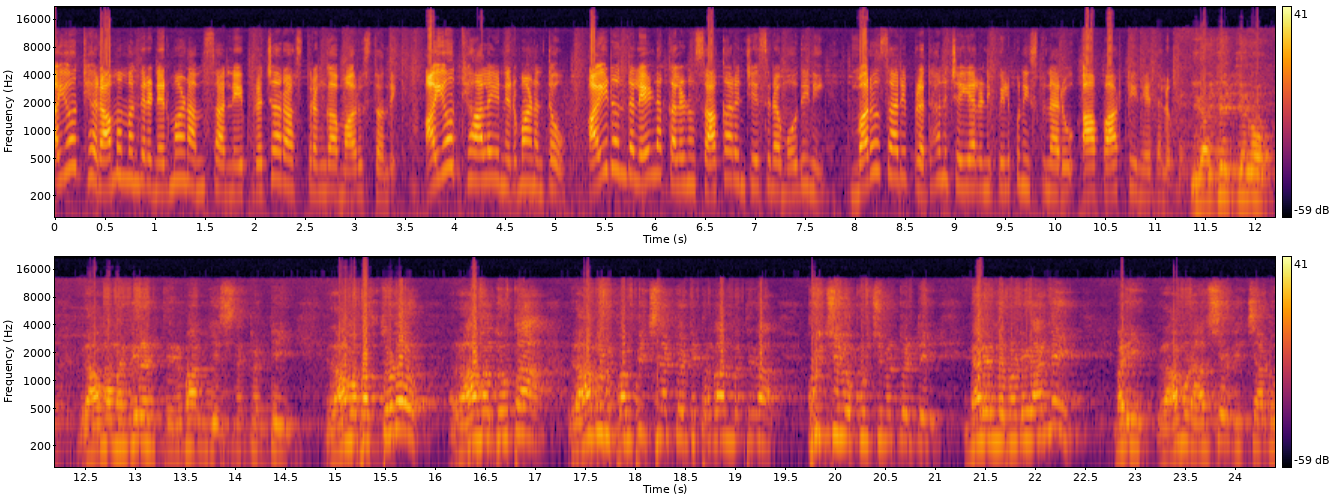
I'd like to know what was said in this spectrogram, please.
అయోధ్య రామమందిర నిర్మాణ అంశాన్నే ప్రచారాస్త్రంగా మారుస్తోంది. అయోధ్య ఆలయ నిర్మాణంతో ఐదొందలేళ్ళ కలను సాకారం చేసిన మోదీని మరోసారి ప్రధాని చేయాలని పిలుపునిస్తున్నారు ఆ పార్టీ నేతలు. ఈ అయోధ్యలో రామ మందిరం నిర్మాణం చేసినటువంటి రామభక్తుడు రామదూత రాముడు పంపించినటువంటి ప్రధానమంత్రిగా కుర్చీలో కూర్చున్నటువంటి నరేంద్ర మోడీ గారిని. మరి రాముడు ఆశీర్వదించాడు.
